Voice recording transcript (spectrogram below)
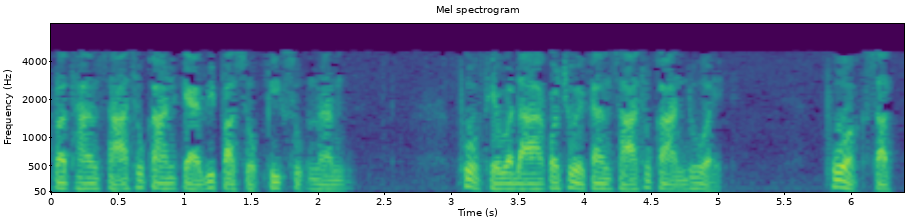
ประทานสาธุการแก่วิปัสสกภิกษุนั้น พวกเทวดาก็ช่วยกันสาธุการด้วย พวกสัตว์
